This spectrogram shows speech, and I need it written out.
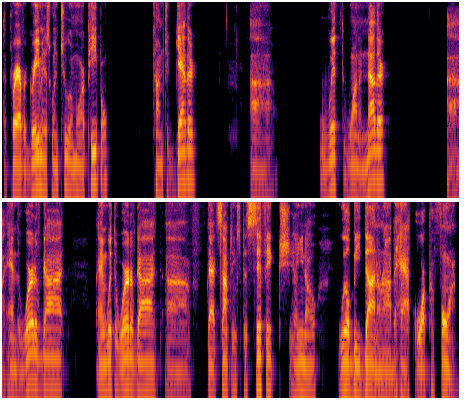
The prayer of agreement is when two or more people come together uh, with one another uh, and the word of God, and with the word of God, uh, that something specific, you know, will be done on our behalf or performed.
